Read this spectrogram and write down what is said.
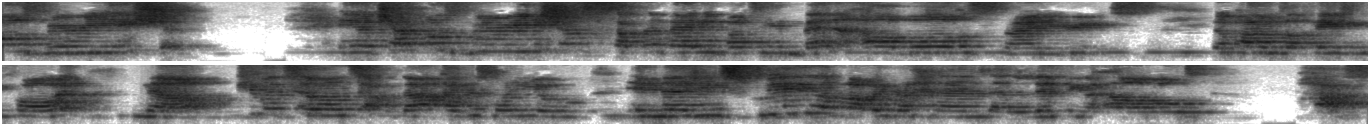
Pose variation. In your pose variation, suck the belly button, bend the elbows 90 degrees. The palms are facing forward. Now, keep the tail on top. Now, I just want you to imagine squeezing the butt with your hands and lifting your elbows past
